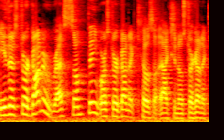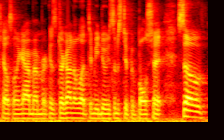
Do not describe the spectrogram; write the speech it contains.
either Sturgana rest something or Sturgana kill something? Actually, no, Sturgana kill something. I remember because Sturgana led to me doing some stupid bullshit. So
